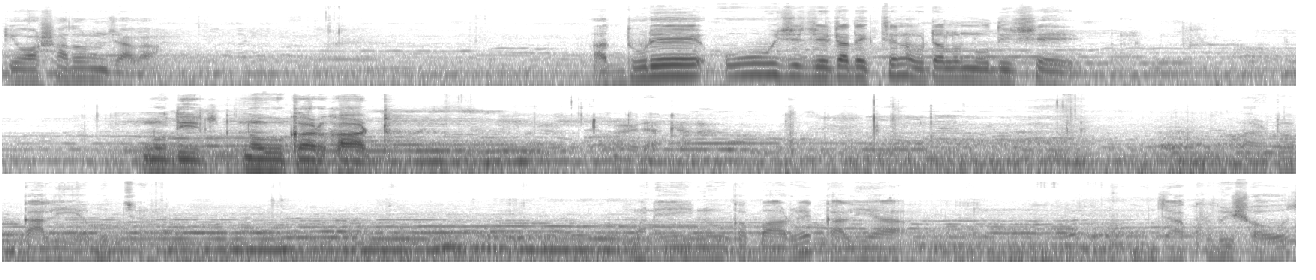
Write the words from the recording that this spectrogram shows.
কি অসাধারণ জায়গা। আর দূরে ওই যে যেটা দেখছেন, ওটা হলো নদীর সে নদীর নৌকার ঘাট। কালিয়া মানে এই নৌকা পার হয়ে কালিয়া যা খুবই সহজ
